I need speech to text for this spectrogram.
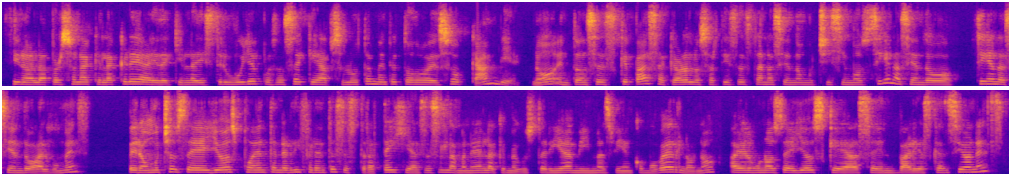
sino de la persona que la crea y de quien la distribuye, pues hace que absolutamente todo eso cambie, ¿no? Entonces, ¿qué pasa? Que ahora los artistas están haciendo muchísimos, siguen haciendo, siguen haciendo álbumes, pero muchos de ellos pueden tener diferentes estrategias. Esa es la manera en la que me gustaría a mí más bien como verlo, ¿no? Hay algunos de ellos que hacen varias canciones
